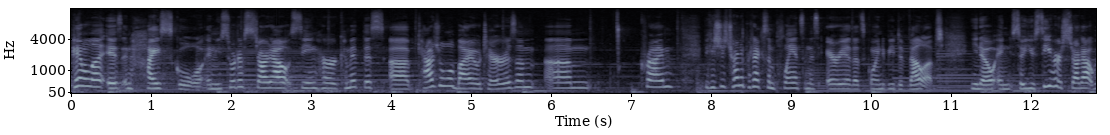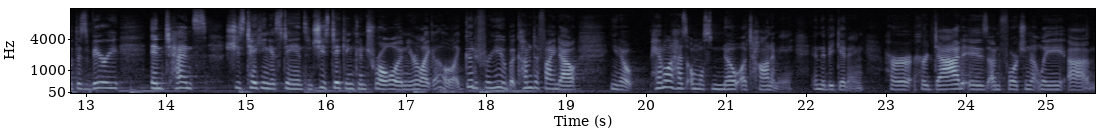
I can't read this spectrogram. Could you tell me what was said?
Pamela is in high school and you sort of start out seeing her commit this uh, casual bioterrorism um, crime? Because she's trying to protect some plants in this area that's going to be developed, you know, and so you see her start out with this very intense, she's taking a stance and she's taking control and you're like, oh, like good for you, but come to find out, you know, Pamela has almost no autonomy in the beginning. Her, her dad is unfortunately um,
